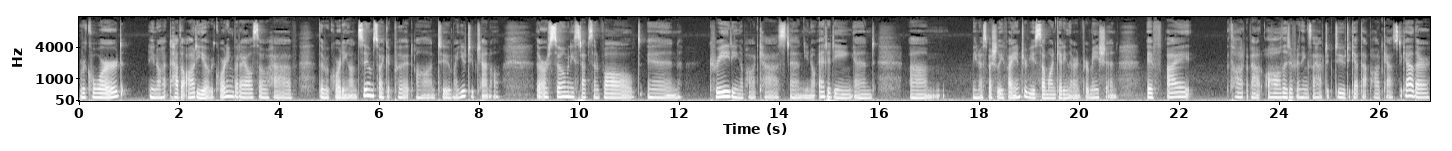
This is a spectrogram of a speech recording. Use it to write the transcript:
record, you know, have the audio recording, but I also have the recording on Zoom so I could put on to my YouTube channel. There are so many steps involved in creating a podcast and, you know, editing and, um, you know, especially if I interview someone, getting their information. If I thought about all the different things I have to do to get that podcast together,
